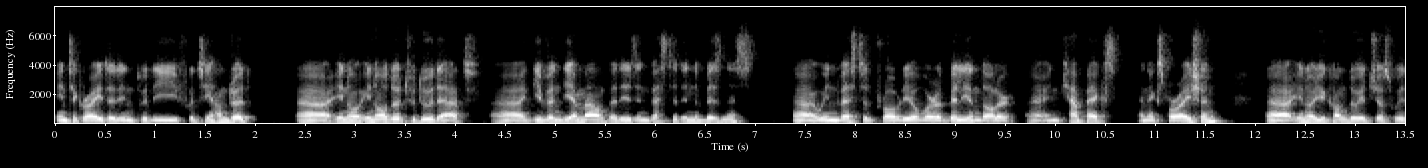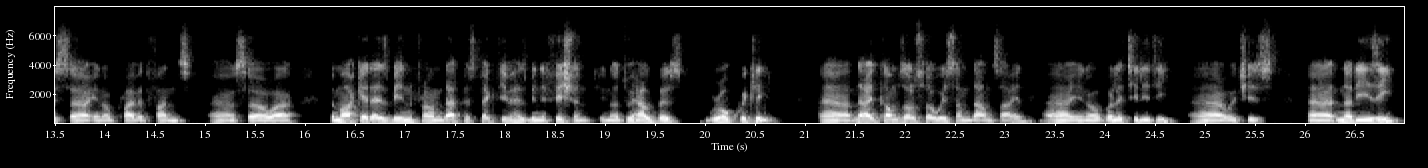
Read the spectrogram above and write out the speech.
integrated into the FTSE 100. Uh, you know, in order to do that, uh, given the amount that is invested in the business, uh, we invested probably over a billion dollar uh, in capex and exploration. Uh, you know, you can't do it just with uh, you know private funds. so the market has been, from that perspective, has been efficient. You know, to help us grow quickly. now it comes also with some downside. you know, volatility, which is not easy.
